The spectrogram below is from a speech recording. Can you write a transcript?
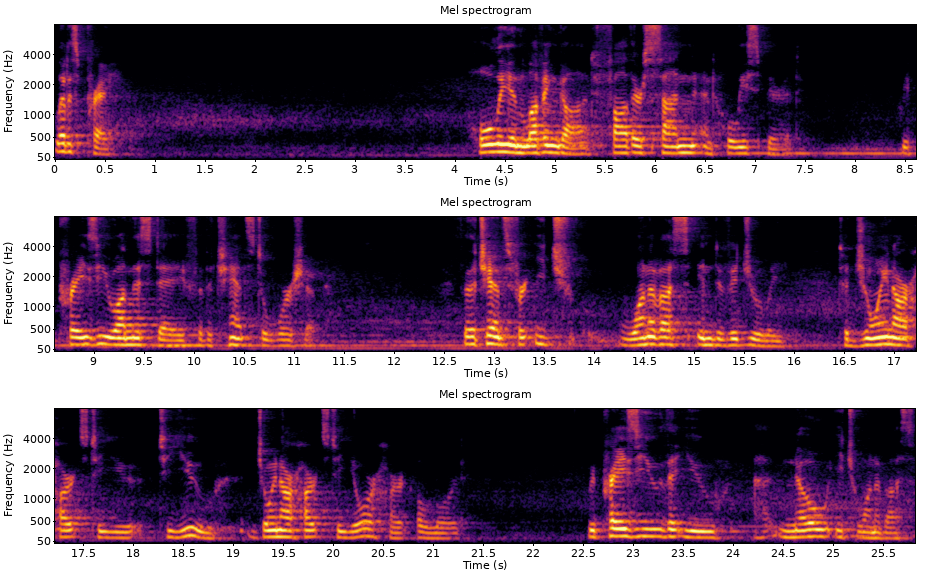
Let us pray. Holy and loving God, Father, Son, and Holy Spirit, we praise you on this day for the chance to worship, for the chance for each one of us individually to join our hearts to you, to you join our hearts to your heart, O Lord. We praise you that you uh, know each one of us,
